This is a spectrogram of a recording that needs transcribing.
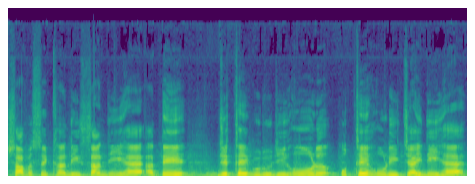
ਸਭ ਸਿੱਖਾਂ ਦੀ ਸਾਂਝੀ ਹੈ ਅਤੇ ਜਿੱਥੇ ਗੁਰੂ ਜੀ ਹੋਣ, ਉੱਥੇ ਹੋਣੀ ਚਾਹੀਦੀ ਹੈ।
